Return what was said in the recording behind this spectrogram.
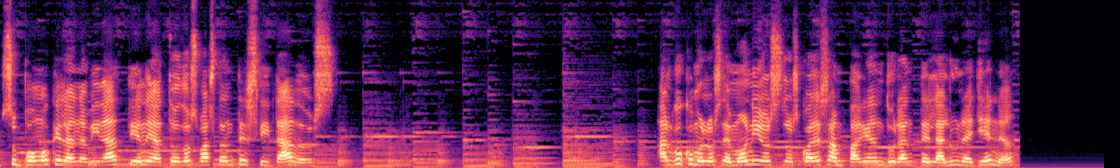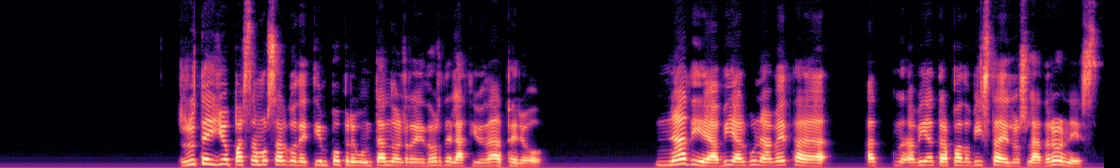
Supongo que la Navidad tiene a todos bastante excitados. Algo como los demonios, los cuales rampaguean durante la luna llena. Ruta y yo pasamos algo de tiempo preguntando alrededor de la ciudad, pero nadie había alguna vez a, había atrapado vista de los ladrones.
